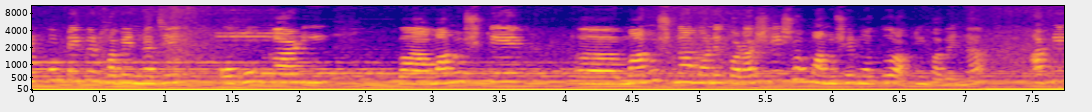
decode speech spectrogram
এরকম টাইপের হবেন না যে অহংকারী বা মানুষকে মানুষ না মনে করা, সেই সব মানুষের মতো আপনি হবেন না। আপনি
